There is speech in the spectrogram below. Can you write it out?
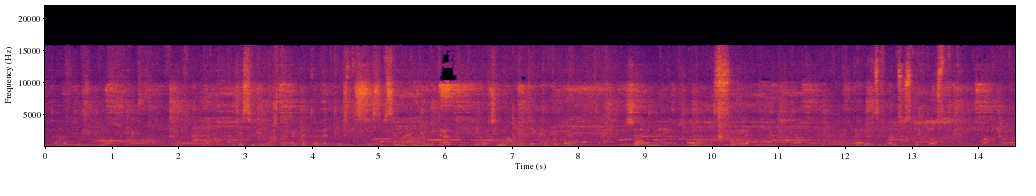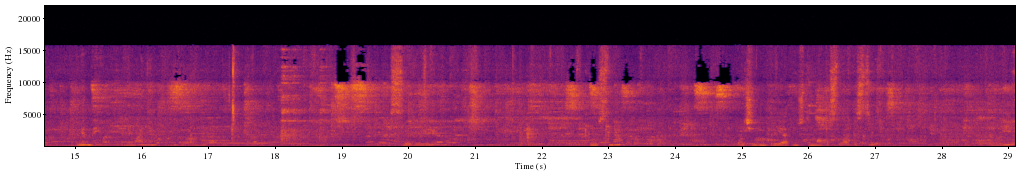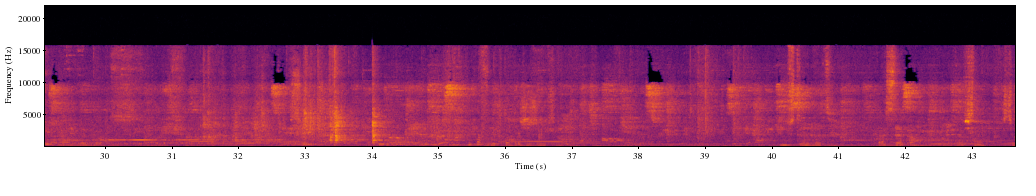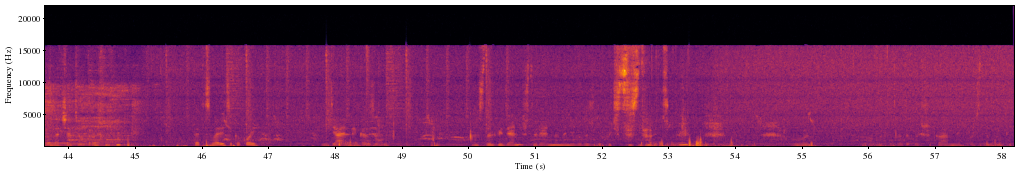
это не знаю. Здесь, видимо, что-то готовят, просто совсем раннее утро, и очень мало людей, кто покупает жареный холодный сыр, корица французский тост, блины, внимание, сыры, вкусно, очень приятно, что мало сладостей, и как бы вот you. по фруктам пробежимся. Ну что, вот, просека, точно. С чего начать утро? Это смотрите, какой идеальный газон. Настолько идеальный, что реально на него даже не хочется стать. Вот. А вот вот такой шикарный просто вид.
